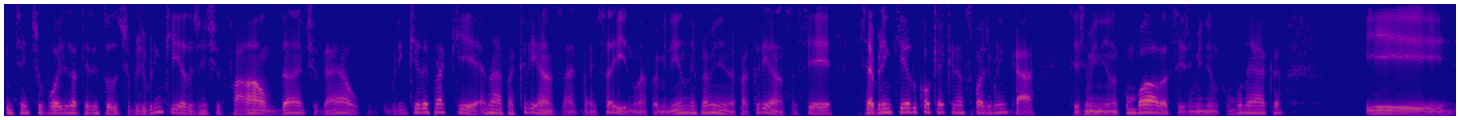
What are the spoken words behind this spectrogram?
incentivou eles a terem todos os tipos de brinquedos. A gente fala, ah, o Dante, Gael, brinquedo é para quê? Não, é para criança. Ah, então é isso aí, não é para menino nem para menina, é para criança. Se é, se é brinquedo, qualquer criança pode brincar. Seja menina com bola, seja menino com boneca. E,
